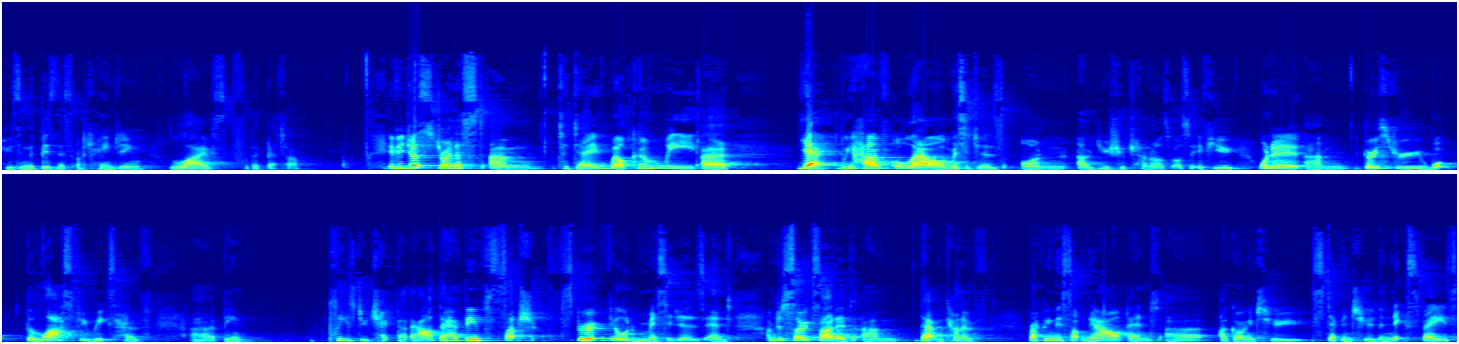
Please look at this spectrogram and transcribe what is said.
who's in the business of changing lives for the better. If you just joined us um, today, welcome. We, uh, yeah, we have all our messages on our YouTube channel as well. So if you want to um, go through what the last few weeks have uh, been, please do check that out. There have been such spirit filled messages, and I'm just so excited um, that we kind of wrapping this up now and uh, are going to step into the next phase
